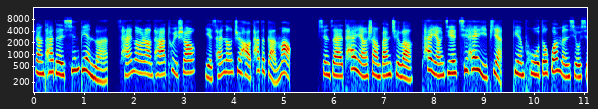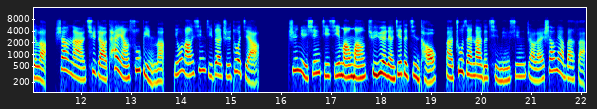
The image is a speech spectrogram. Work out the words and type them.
让她的心变暖，才能让她退烧，也才能治好她的感冒。”现在太阳上班去了，太阳街漆黑一片。店铺都关门休息了，上哪儿去找太阳酥饼呢？牛郎星急得直跺脚，织女星急急忙忙去月亮街的尽头，把住在那的启明星找来商量办法。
